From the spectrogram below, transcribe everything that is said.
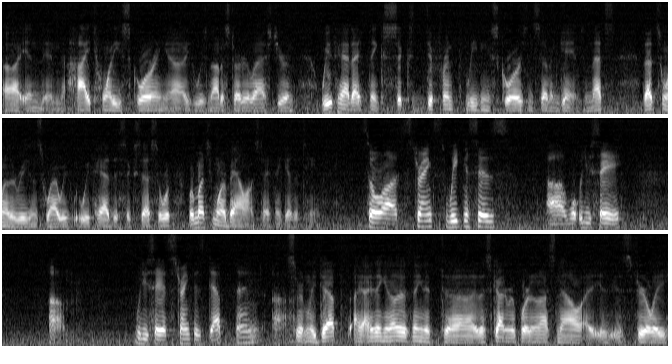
uh, in, in high 20 scoring, uh, who was not a starter last year. And we've had, I think, six different leading scorers in seven games, and that's that's one of the reasons why we've, we've had the success. So we're, we're much more balanced, I think, as a team. So uh, strengths, weaknesses, uh, what would you say um, would you say a strength is depth then? Uh, Certainly depth. I, I, think another thing that uh, the scouting report on us now is, is, fairly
